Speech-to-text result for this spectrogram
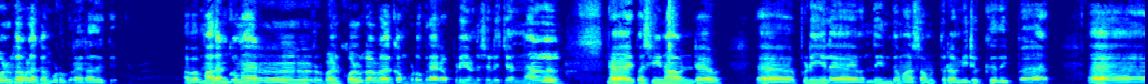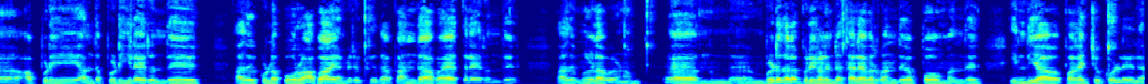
கொள்கை விளக்கம் கொடுக்குறாரு அதுக்கு. அப்போ மதன்குமார் கொள்கை விளக்கம் கொடுக்குறாரு எப்படி என்று சொல்லி சொன்னால் இப்போ சீனாவின் பிடியில வந்து இந்து மா சமுத்திரம் இருக்குது இப்போ. அப்படி அந்த பிடியில இருந்து அதுக்குள்ள போர் அபாயம் இருக்குது. அப்போ அந்த அபாயத்துல இருந்து அது மீள வேணும். விடுதலை புலிகள் என்ற தலைவர் வந்து எப்பவும் வந்து இந்தியாவை பகைச்சு கொள்ளையில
